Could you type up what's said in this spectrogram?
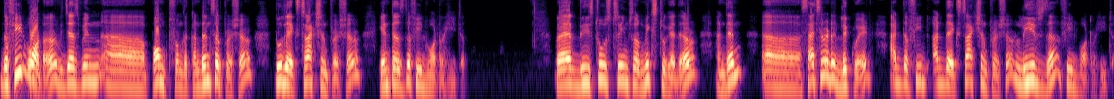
the feed water which has been uh, pumped from the condenser pressure to the extraction pressure enters the feed water heater, where these two streams are mixed together and then uh, saturated liquid at the feed at the extraction pressure leaves the feed water heater.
